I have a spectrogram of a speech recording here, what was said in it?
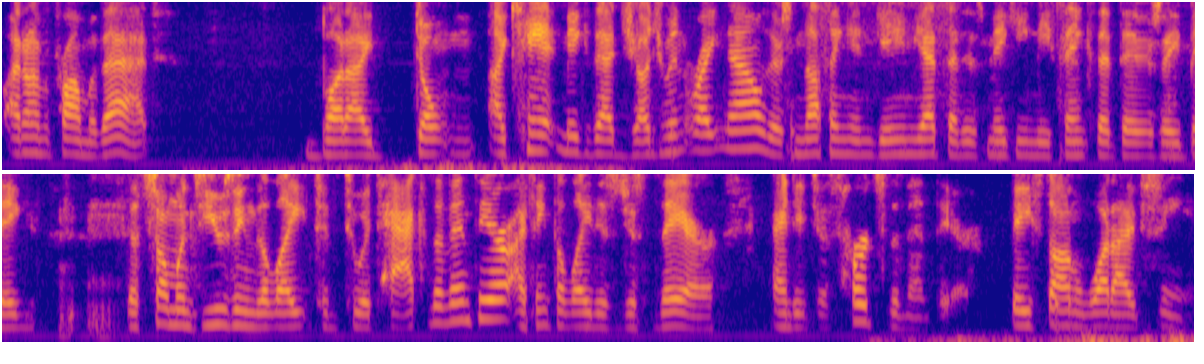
I don't have a problem with that. But I don't. I can't make that judgment right now. There's nothing in game yet that is making me think that there's a big that someone's using the light to, to attack the Venthyr. I think the light is just there and it just hurts the Venthyr based on what I've seen.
